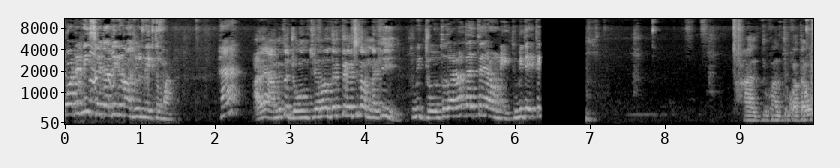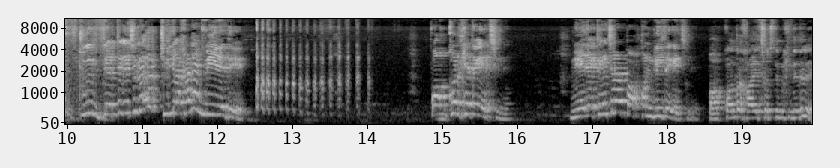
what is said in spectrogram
পড়েনি সেটার দিকে নজর নেই তোমার। হ্যাঁ? আরে আমি তো জন্তু জানোয়ার দেখতে গেছিলাম নাকি? তুমি জন্তু দেখতে যাওনি তুমি দেখতে ফালতু ফালতু কথা তুমি দেখতে গেছিলে চিড়িয়াখানায় মেয়েদের। পপকর্ন খেতে গেছিলে। মেয়ে দেখতে গেছিলে আর পপকর্ন গিলতে গেছিলে। পপকর্ন তো খাওয়ার ইচ্ছা তুমি কিনে দেবে?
